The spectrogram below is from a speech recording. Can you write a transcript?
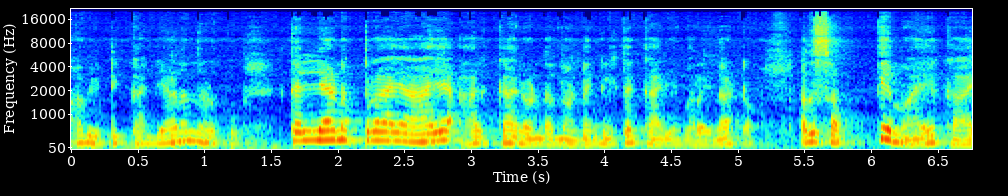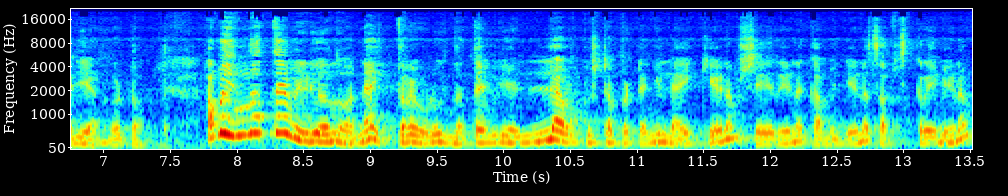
ആ വീട്ടിൽ കല്യാണം നടക്കും. കല്യാണപ്രായമായ ആൾക്കാരുണ്ടെന്നുണ്ടെങ്കിലത്തെ കാര്യം പറയുന്നത് കേട്ടോ. അത് സത്യമായ കാര്യമാണ് കേട്ടോ. അപ്പോൾ ഇന്നത്തെ വീഡിയോ എന്ന് പറഞ്ഞാൽ ഇത്രയേ ഉള്ളൂ. ഇന്നത്തെ വീഡിയോ എല്ലാവർക്കും ഇഷ്ടപ്പെട്ടെങ്കിൽ ലൈക്ക് ചെയ്യണം ഷെയർ ചെയ്യണം കമന്റ് ചെയ്യണം സബ്സ്ക്രൈബ് ചെയ്യണം.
